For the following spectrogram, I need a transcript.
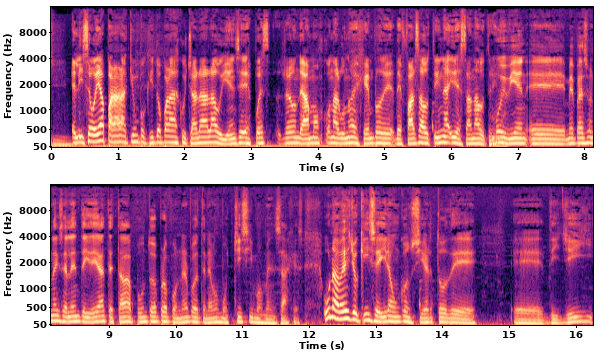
Mm. Elise, voy a parar aquí un poquito para escuchar a la audiencia y después redondeamos con algunos ejemplos de, falsa doctrina y de sana doctrina. Muy bien, eh, me parece una excelente idea, te estaba a punto de proponer porque tenemos muchísimos mensajes. Una vez yo quise ir a un concierto de eh, DJ,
